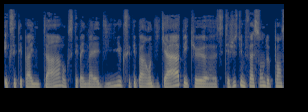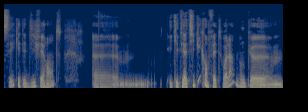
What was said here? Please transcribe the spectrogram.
et que c'était pas une tare ou que c'était pas une maladie ou que c'était pas un handicap et que euh, c'était juste une façon de penser qui était différente euh, et qui était atypique en fait. Voilà. Donc euh, mmh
